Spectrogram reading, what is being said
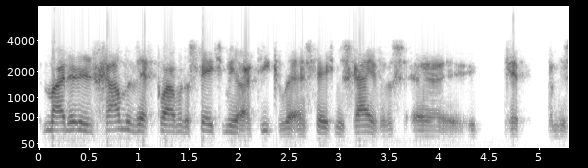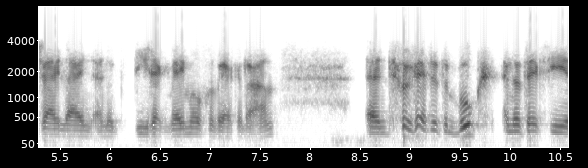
maar er, gaandeweg kwamen er steeds meer artikelen en steeds meer schrijvers. Eh, ik heb aan de zijlijn en ook direct mee mogen werken daaraan. En toen werd het een boek. En dat, heeft hij,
